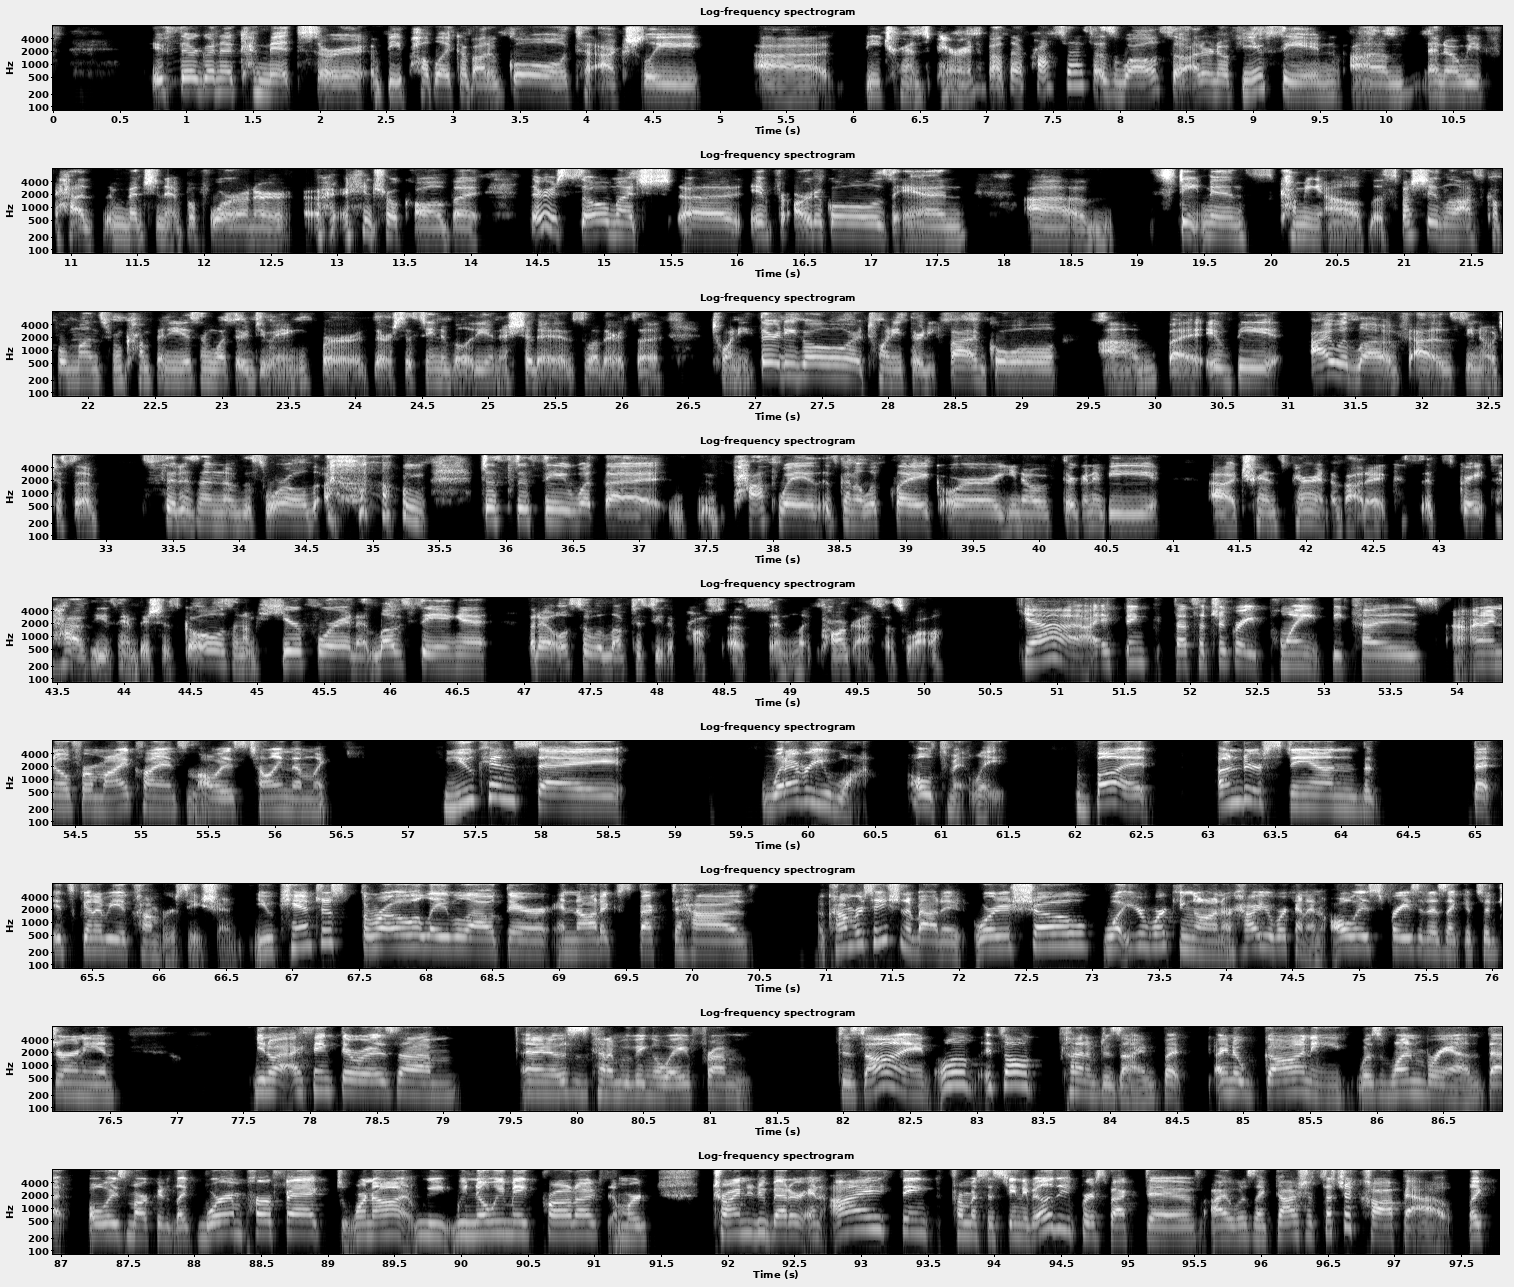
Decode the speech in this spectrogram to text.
if they're going to commit or be public about a goal to actually uh, be transparent about that process as well. So I don't know if you've seen, um, I know we've had mentioned it before on our, our intro call, but there is so much uh, info articles and um, statements coming out, especially in the last couple months from companies and what they're doing for their sustainability initiatives, whether it's a 2030 goal or 2035 goal. Um, but it would be, I would love as, you know, just a citizen of this world, um, just to see what the pathway is going to look like, or, you know, if they're going to be uh, transparent about it. Cause it's great to have these ambitious goals and I'm here for it and I love seeing it. But I also would love to see the process and like progress as well. Yeah, I think that's such a great point because, I know for my clients, I'm always telling them, like, you can say, whatever you want ultimately but understand that that it's going to be a conversation you can't just throw a label out there and not expect to have a conversation about it or to show what you're working on or how you're working on and always phrase it as like it's a journey and you know i think there was um and i know this is kind of moving away from design. Well, it's all kind of design, but I know Ganni was one brand that always marketed like we're imperfect, we're not we we know we make products and we're trying to do better. And I think from a sustainability perspective, I was like, gosh, it's such a cop out. Like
